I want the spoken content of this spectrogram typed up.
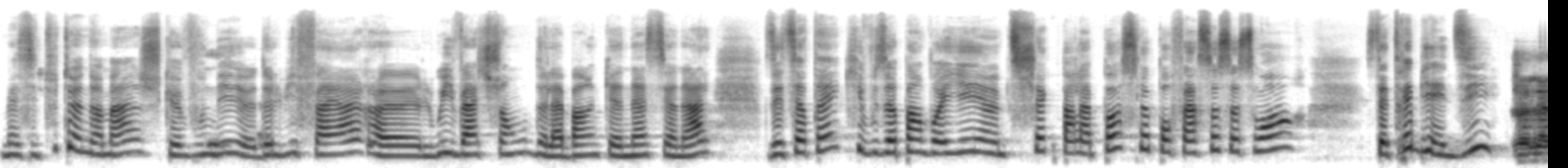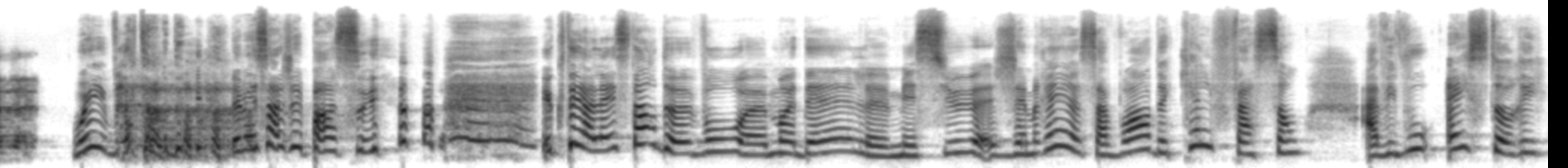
Mais c'est tout un hommage que vous venez de lui faire, euh, Louis Vachon de la Banque nationale. Vous êtes certain qu'il vous a pas envoyé un petit chèque par la poste pour faire ça ce soir? C'était très bien dit. Je l'attends. Oui, vous l'attendez. Le message est passé. Écoutez, à l'instar de vos euh, modèles, messieurs, j'aimerais savoir de quelle façon avez-vous instauré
